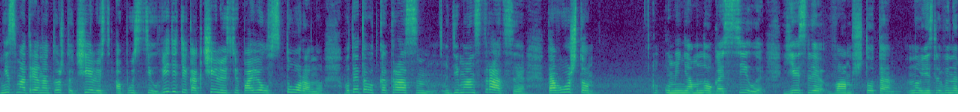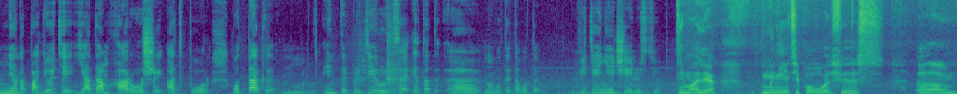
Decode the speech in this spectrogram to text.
несмотря на то, что челюсть опустил. Видите, как челюстью повел в сторону? Вот это вот как раз демонстрация того, что у меня много силы. Если вам что-то ну если вы на меня нападете я дам хороший отпор. Вот так интерпретируется этот э, ну вот это вот введение челюстью. Снимали мне типа офис э,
